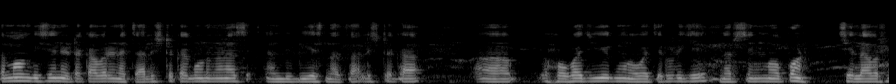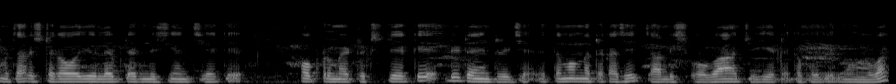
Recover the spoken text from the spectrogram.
તમામ વિષયને ટકાવારીના ચાલીસ ટકા ગુણ ગણાશે. એમબીબીએસના ચાલીસ ટકા હોવા જોઈએ, ગુણ હોવા જરૂરી છે. નર્સિંગમાં પણ છેલ્લા વર્ષમાં ચાલીસ ટકા હોવા જોઈએ. લેબ ટેકનિશિયન છે કે ઓપ્ટોમેટ્રિક્સ છે કે ડેટા એન્ટ્રી છે. એ તમામના ટકા છે. ચાલીસ હોવા જોઈએ. ટકા ફરજિયાત ગુણ હોવા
